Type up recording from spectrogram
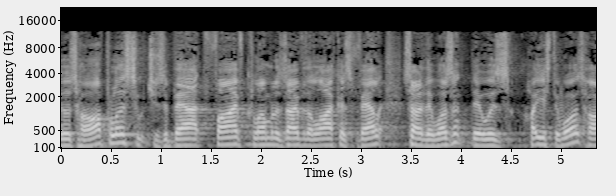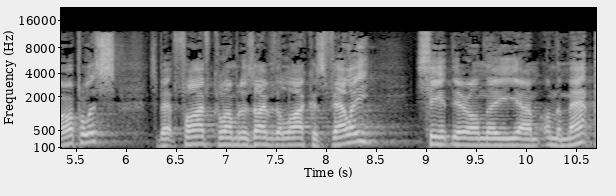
There was Hierapolis, which is about five kilometres over the Lycus Valley. Sorry, there wasn't. There was, yes, there was, Hierapolis. It's about five kilometres over the Lycus Valley. See it there on the, um, on the map.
